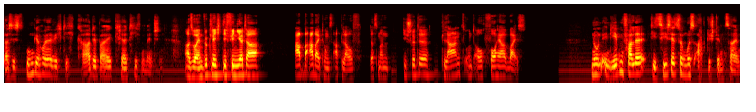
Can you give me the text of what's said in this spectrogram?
Das ist ungeheuer wichtig, gerade bei kreativen Menschen. Also ein wirklich definierter Bearbeitungsablauf, dass man die Schritte plant und auch vorher weiß. Nun, in jedem Falle, die Zielsetzung muss abgestimmt sein.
